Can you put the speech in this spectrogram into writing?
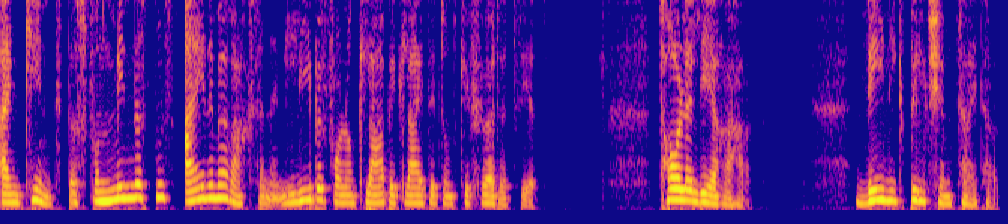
ein Kind, das von mindestens einem Erwachsenen liebevoll und klar begleitet und gefördert wird, tolle Lehrer hat, wenig Bildschirmzeit hat,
